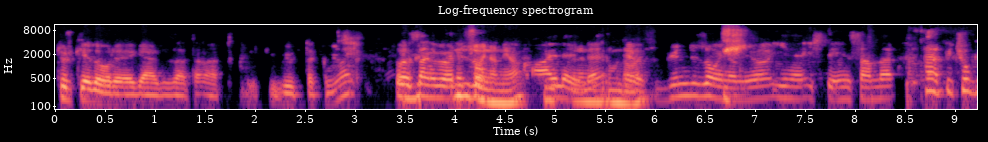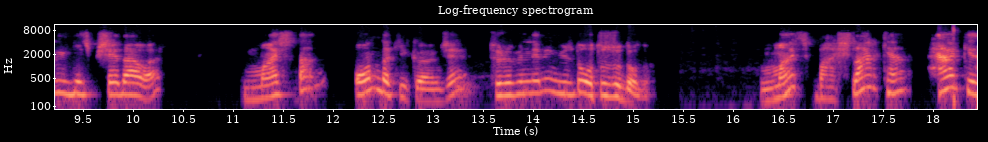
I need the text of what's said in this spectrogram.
Türkiye'de oraya geldi zaten artık büyük takımlar. Dolayısıyla hani böyle gündüz oynanıyor. Aileyle. Evet, gündüz oynanıyor. Yine işte insanlar. Ha bir çok ilginç bir şey daha var. Maçtan 10 dakika önce tribünlerin %30'u dolu. Maç başlarken herkes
